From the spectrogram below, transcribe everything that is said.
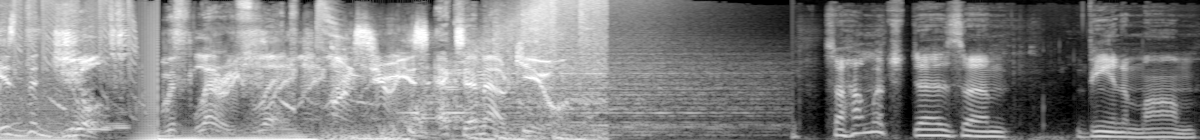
is The Jolt with Larry Flick on Sirius XM OutQ. So, how much does um, being a mom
